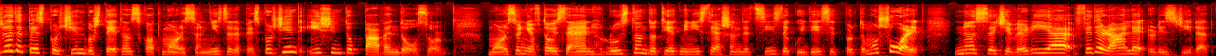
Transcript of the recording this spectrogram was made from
tridhjetë e pesë për qind mbështetën Scott Morrison, njëzet e pesë për qind ishin të pavendosur. Morrison njoftoi se Anne Ruston do të jetë ministrja e Shëndetësisë dhe Kujdesit për të Moshuarit, nëse qeveria federale rizgjidhet.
